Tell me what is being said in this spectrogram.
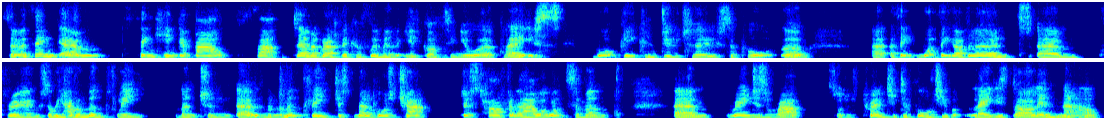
So I think um, thinking about that demographic of women that you've got in your workplace, what you can do to support them uh, I think one thing I've learned um, through, so we have a monthly lunch and uh, monthly just menopause chat, just half an hour once a month. Um, ranges around sort of 20 to 40 ladies dial in now,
